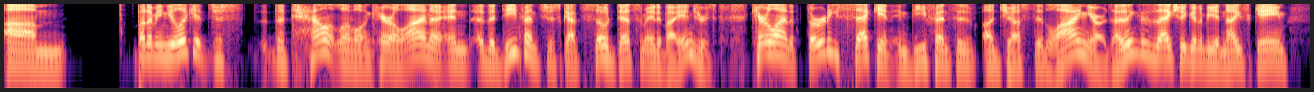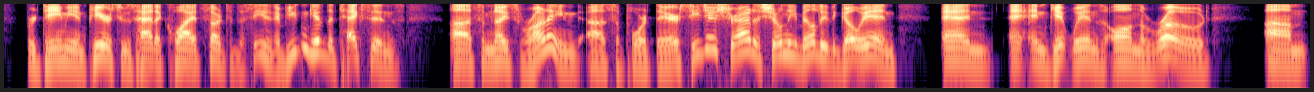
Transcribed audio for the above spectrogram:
Um, but I mean, you look at just the talent level in Carolina, and the defense just got so decimated by injuries. Carolina 32nd in defensive adjusted line yards. I think this is actually going to be a nice game for Dameon Pierce, who's had a quiet start to the season. If you can give the Texans uh, some nice running uh, support there, CJ Stroud has shown the ability to go in and and, and get wins on the road um,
